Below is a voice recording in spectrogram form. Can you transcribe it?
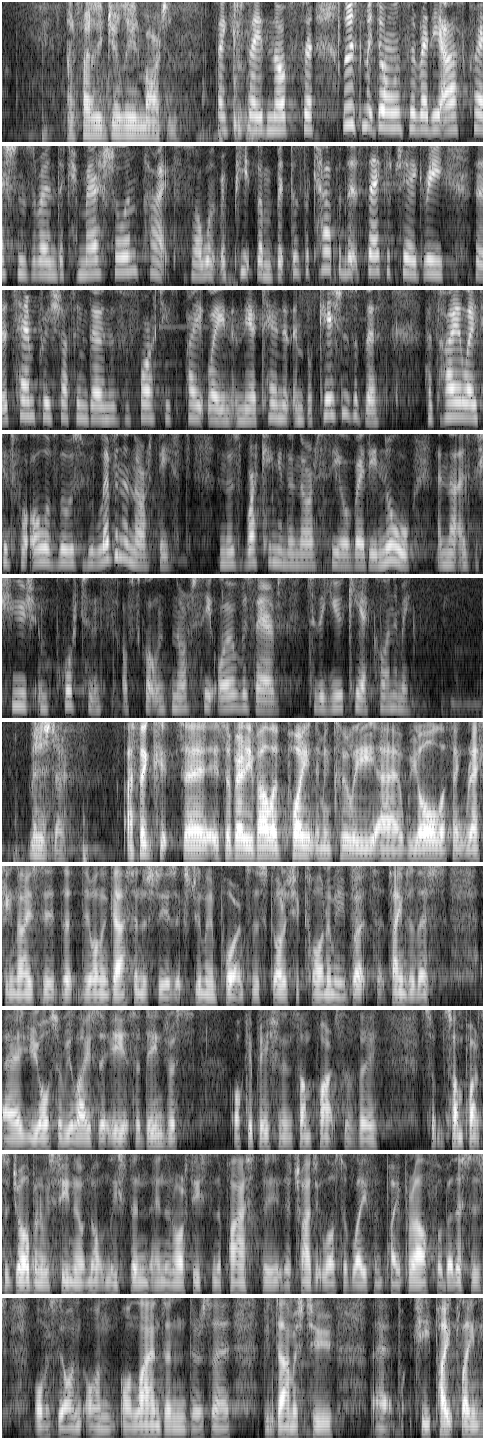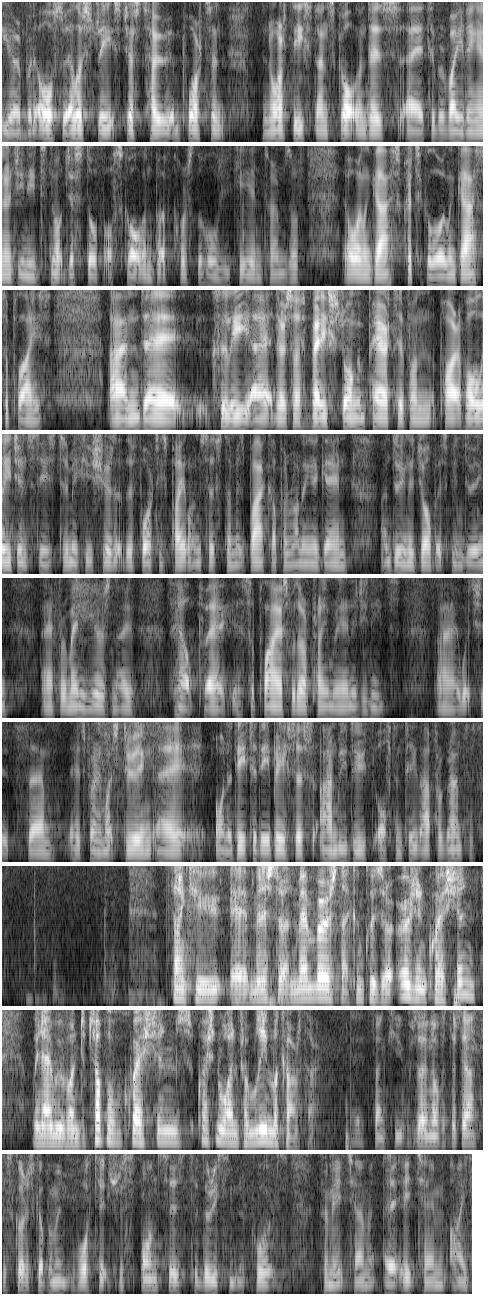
And finally, Gillian Martin. Thank you, President Officer. Lewis MacDonald's already asked questions around the commercial impact, so I won't repeat them, but does the Cabinet Secretary agree that the temporary shutting down of the Forties pipeline and the attendant implications of this has highlighted what all of those who live in the North East and those working in the North Sea already know, and that is the huge importance of Scotland's North Sea oil reserves to the UK economy? Minister. I think it's, uh, it's a very valid point. I mean, clearly, uh, we all, I think, recognise that, that the oil and gas industry is extremely important to the Scottish economy, but at times of this, uh, you also realise that, A, it's a dangerous occupation in some parts of the, some, some parts of the job, and we've seen, not least in, in the northeast in the past, the, the tragic loss of life in Piper Alpha. But this is obviously on, on, on land, and there's uh, been damage to uh, key pipeline here, but it also illustrates just how important the North East and Scotland is uh, to providing energy needs, not just of, of Scotland, but of course the whole UK in terms of oil and gas, critical oil and gas supplies. And uh, clearly uh, there's a very strong imperative on the part of all agencies to making sure that the Forties pipeline system is back up and running again and doing the job it's been doing uh, for many years now to help uh, supply us with our primary energy needs. Uh, which it's, um, it's very much doing uh, on a day-to-day -day basis, and we do often take that for granted. Thank you, uh, Minister and members. That concludes our urgent question. We now move on to topical questions. Question one from Lee MacArthur. Thank you, President Officer. To ask the Scottish Government what its response is to the recent reports from HM, uh, HMIC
